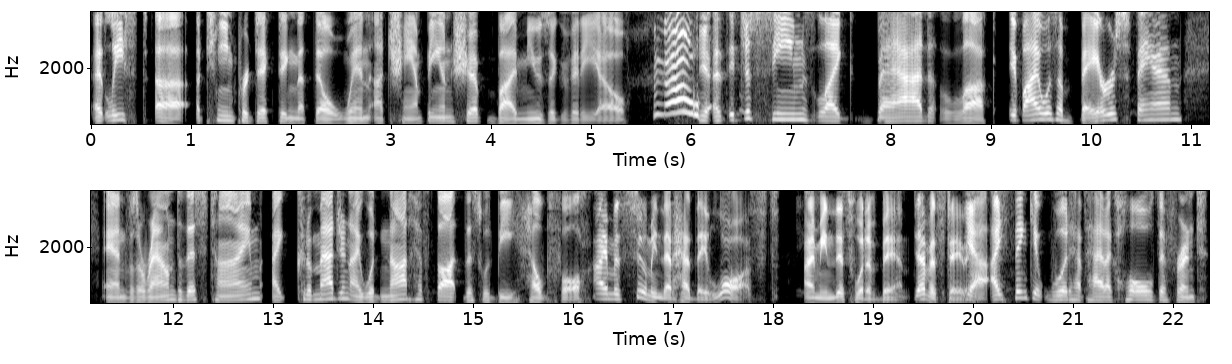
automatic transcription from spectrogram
At least uh, a team predicting that they'll win a championship by music video. Yeah, it- it just seems like bad luck. If I was a Bears fan and was around this time, I could imagine I would not have thought this would be helpful. I'm assuming that had they lost, I mean, this would have been devastating. Yeah, I think it would have had a whole different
